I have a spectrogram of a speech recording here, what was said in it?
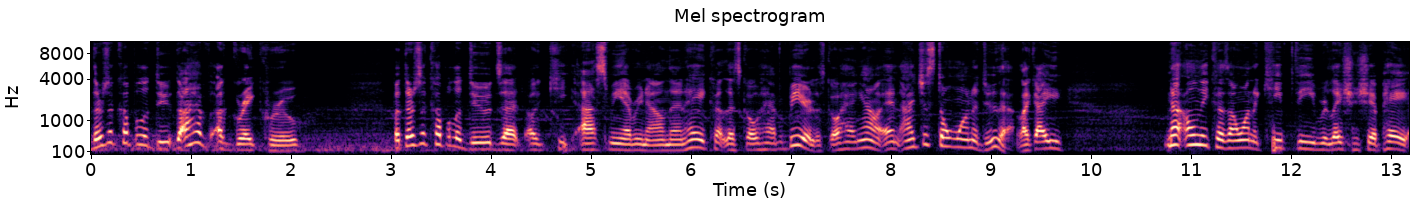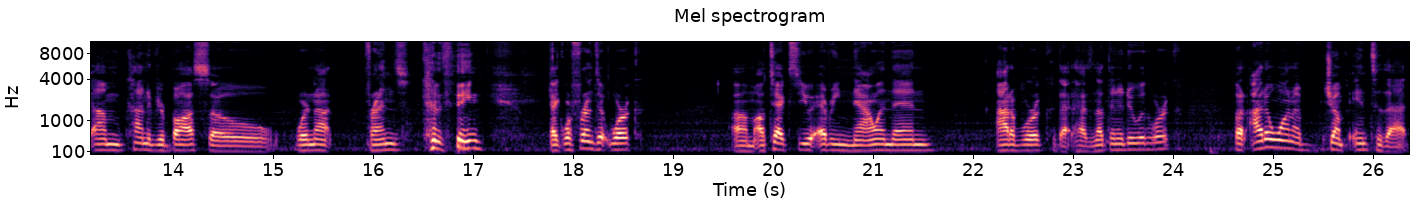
there's a couple of dudes. I have a great crew, but there's a couple of dudes that uh, ask me every now and then, "Hey, let's go have a beer, let's go hang out," and I just don't want to do that. Like I, not only because I want to keep the relationship, hey, I'm kind of your boss, so we're not friends kind of thing. Like we're friends at work. Um, I'll text you every now and then out of work that has nothing to do with work. But I don't want to jump into that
